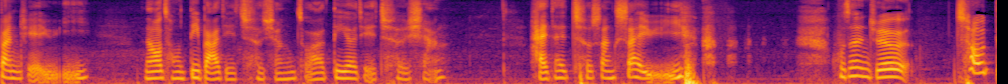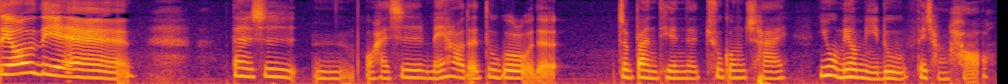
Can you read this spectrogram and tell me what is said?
半截雨衣，然后从第八节车厢走到第二节车厢，还在车上晒雨衣。我真的觉得超丢脸，但是嗯，我还是美好的度过了我的这半天的出公差，因为我没有迷路，非常好。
